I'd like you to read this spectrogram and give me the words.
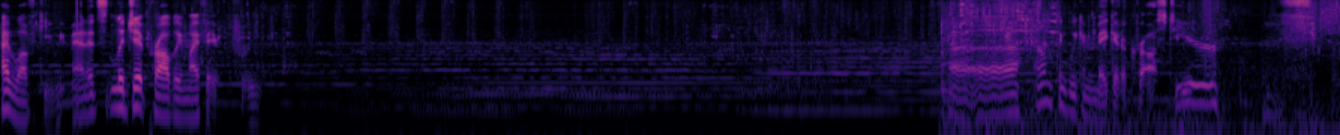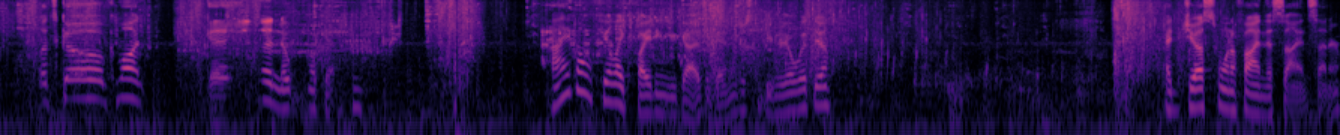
I love kiwi, man. It's legit probably my favorite fruit. Uh, I don't think we can make it across here. Let's go. Come on. Okay. Uh, nope. Okay. I don't feel like fighting you guys again, just to be real with you. I just want to find the science center.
